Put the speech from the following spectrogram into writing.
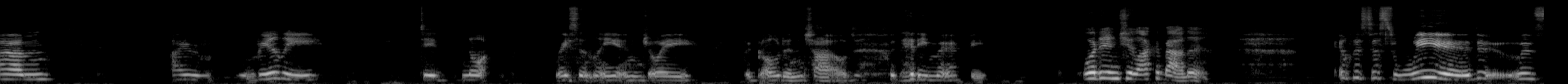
Um, I really did not recently enjoy The Golden Child with Eddie Murphy. What didn't you like about it? It was just weird. It was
